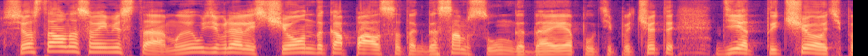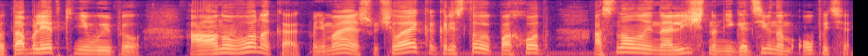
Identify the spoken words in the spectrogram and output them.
Все стало на свои места. Мы удивлялись, че он докопался так до Samsung, до Apple. Типа, что ты, дед, ты че, типа, таблетки не выпил? А оно вон а как, понимаешь? У человека крестовый поход, основанный на личном негативном опыте.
